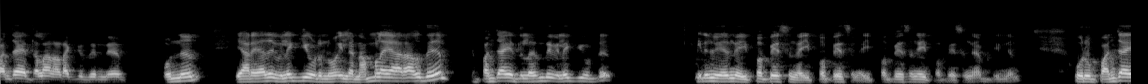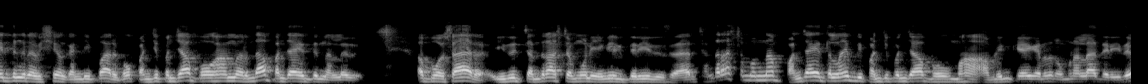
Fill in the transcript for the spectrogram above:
பஞ்சாயத்தெல்லாம் நடக்குதுன்னு. ஒண்ணு யாரையாவது விலக்கி விடணும் இல்லை நம்மளை யாராவது பஞ்சாயத்துல இருந்து விலக்கி விட்டு இருங்க இருங்க இப்ப பேசுங்க இப்ப பேசுங்க இப்ப பேசுங்க இப்ப பேசுங்க அப்படின்னு. ஒரு பஞ்சாயத்துங்கிற விஷயம் கண்டிப்பா இருக்கும். பஞ்சு பஞ்சா போகாம இருந்தா பஞ்சாயத்து நல்லது. அப்போ சார் இது சந்திராஷ்டமம்னு எங்களுக்கு தெரியுது சார். சந்திராஷ்டமம்னா பஞ்சாயத்தெல்லாம் இப்படி பஞ்சு பஞ்சா போகுமா அப்படின்னு கேட்கறது ரொம்ப நல்லா தெரியுது.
